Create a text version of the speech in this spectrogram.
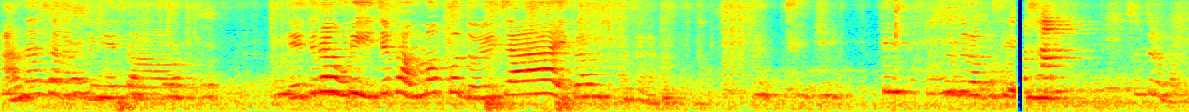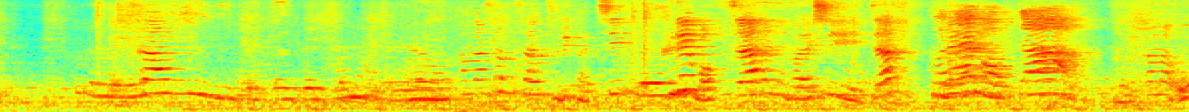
안 한 사람 중에서 얘들아 우리 이제 밥 먹고 놀자. 이거 하고 싶은 사람. 손 들어보세요. 3 손 들어봐. 어, 하마 3, 4 둘이 같이? 그래 먹자. 하는 거야. 시작. 그래 먹자. 응, 하마 5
